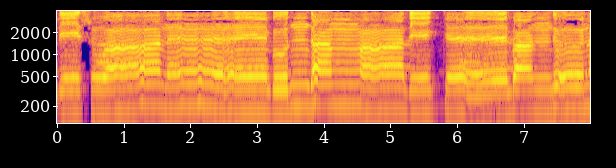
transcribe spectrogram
දිස්වාන බුද්ධං ආදිච්ච බන්දුනං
